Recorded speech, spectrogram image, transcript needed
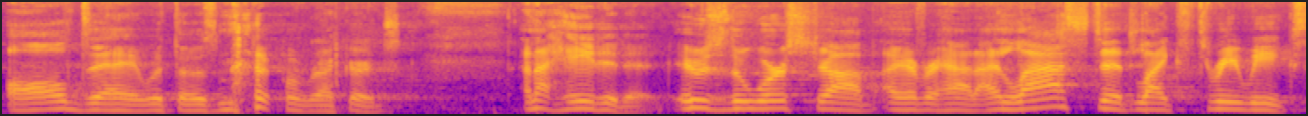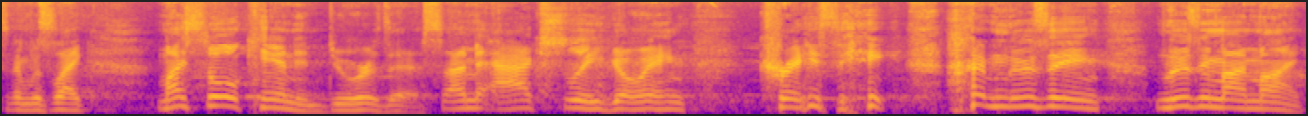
all day with those medical records. And I hated it. It was the worst job I ever had. I lasted like three weeks, and it was like, my soul can't endure this. I'm actually going crazy. I'm losing, losing my mind.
